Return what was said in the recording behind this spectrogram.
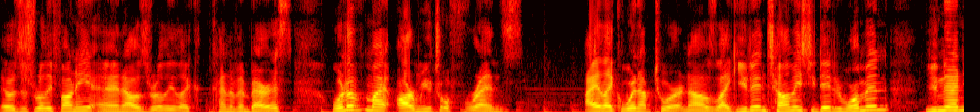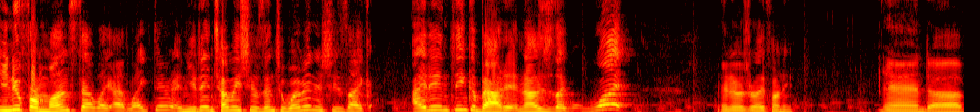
it was just really funny and I was really like kind of embarrassed. One of my our mutual friends, I like went up to her and I was like, "You didn't tell me she dated women. You knew you knew for months that like I liked her, and you didn't tell me she was into women." And she's like, "I didn't think about it," and I was just like, "What?" And it was really funny. And uh,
